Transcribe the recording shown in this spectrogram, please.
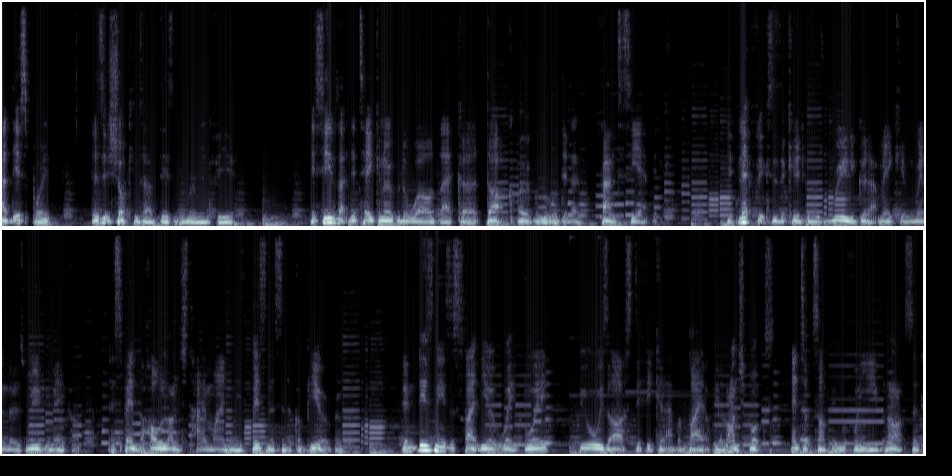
At this point, is it shocking to have Disney ruined for you? It seems like they're taking over the world like a dark overlord in a fantasy epic. If Netflix is the kid who was really good at making Windows Movie Maker and spent the whole lunchtime minding his business in a computer room, then Disney is a slightly overweight boy who always asked if he could have a bite of your lunchbox and took something before you even answered.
